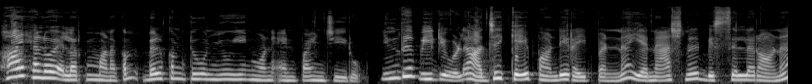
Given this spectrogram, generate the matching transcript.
ஹாய் ஹலோ எல்லாருக்கும் வணக்கம். Welcome to new in one N point zero இந்த வீடியோவில் அஜய் கே பாண்டே ரைட் பண்ண எ நேஷனல் பெஸ்ட் செல்லரான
